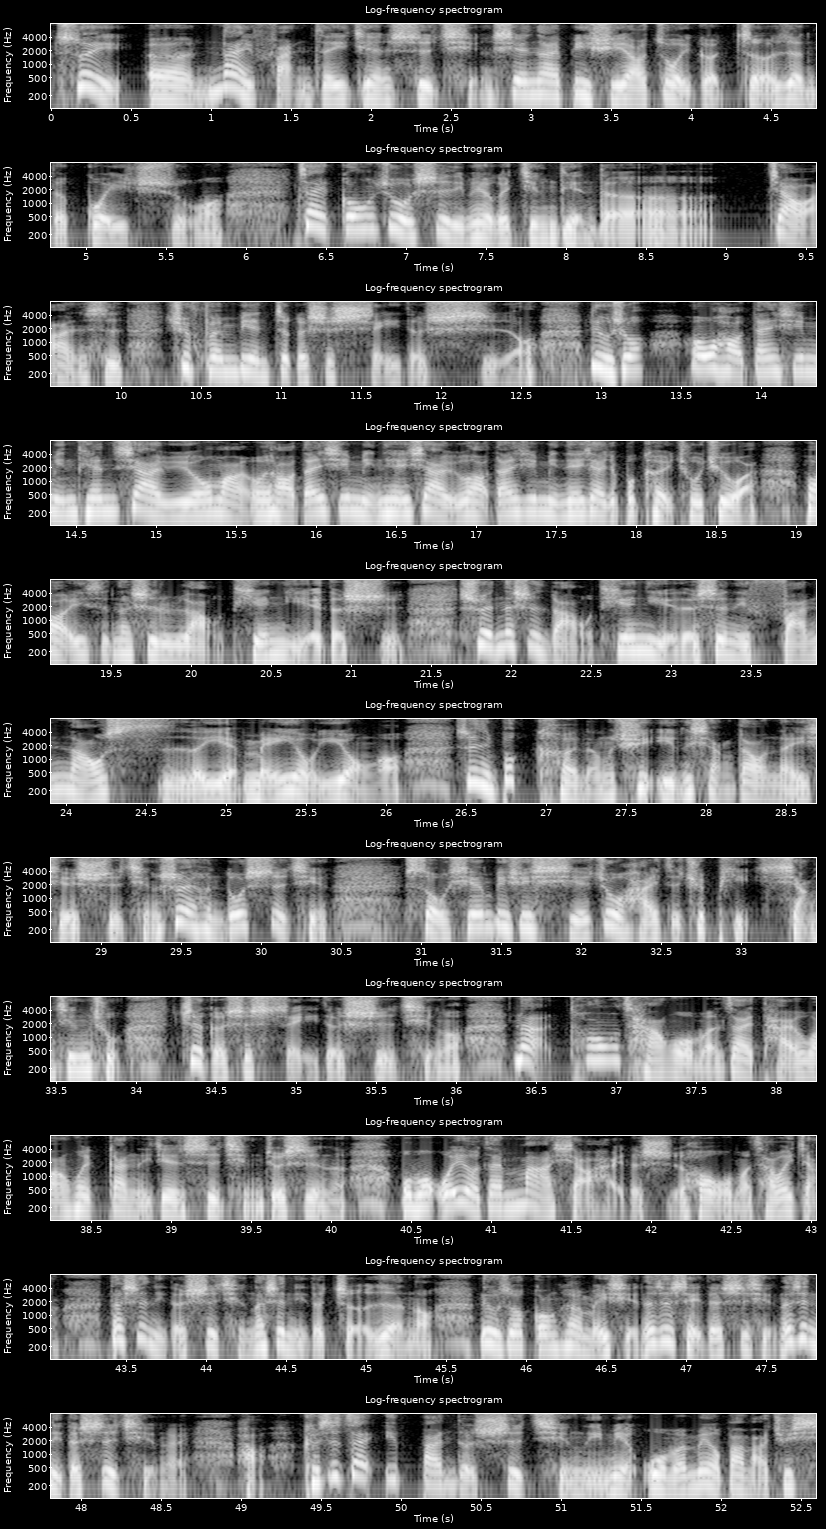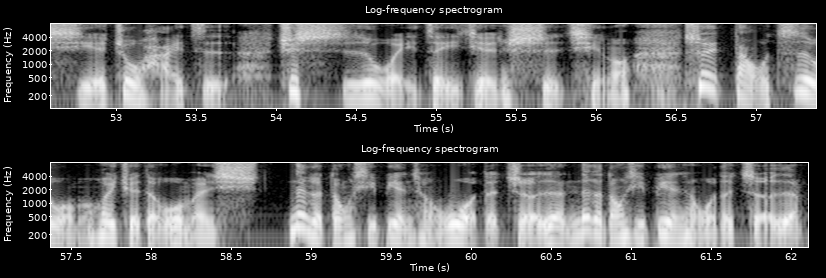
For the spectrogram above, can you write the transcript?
所以呃，耐烦这一件事情，现在必须要做一个责任的归属哦。在工作室里面有个经典的呃。教案是去分辨这个是谁的事哦，例如说，哦，我好担心明天下雨哦嘛，我好担心明天下雨，我好担心明天下雨就不可以出去玩。不好意思，那是老天爷的事，所以那是老天爷的事，你烦恼死了也没有用哦，所以你不可能去影响到那一些事情。所以很多事情，首先必须协助孩子去批想清楚这个是谁的事情哦。那通常我们在台湾会干的一件。事情就是呢，我们唯有在骂小孩的时候，我们才会讲那是你的事情，那是你的责任哦。例如说功课没写，那是谁的事情？那是你的事情诶。好，可是，在一般的事情里面，我们没有办法去协助孩子去思维这一件事情哦，所以导致我们会觉得我们。那个东西变成我的责任，那个东西变成我的责任，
